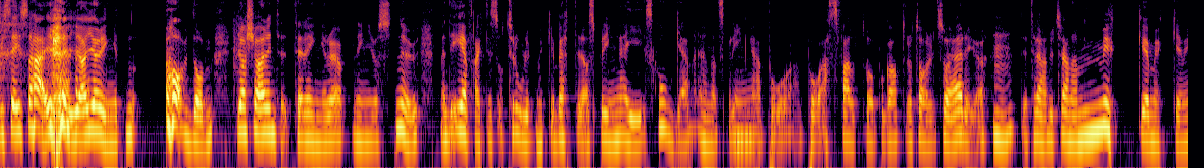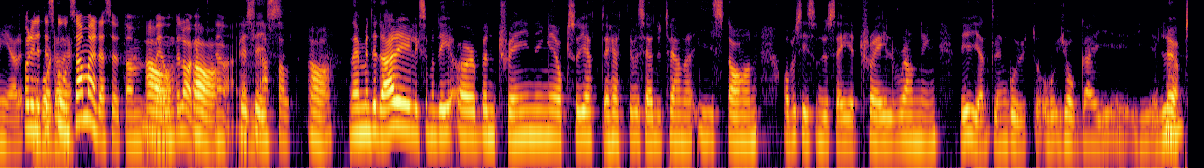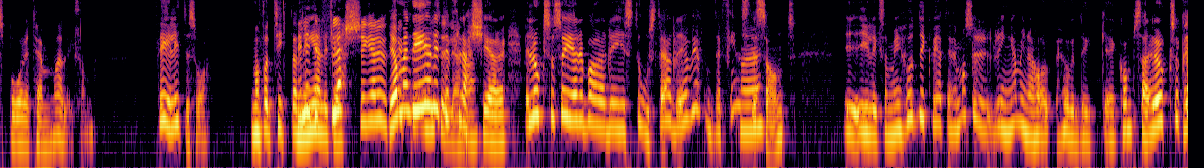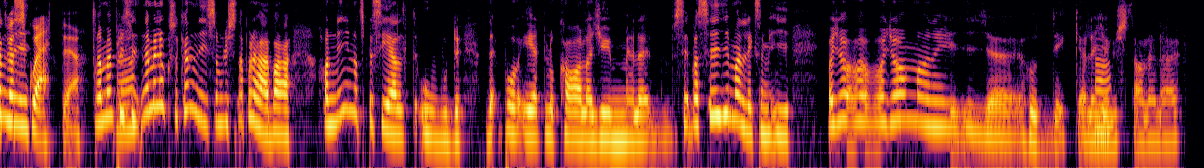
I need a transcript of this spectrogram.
vi säger så här, jag, jag gör inget av dem. Jag kör inte terränglöpning just nu, men det är faktiskt otroligt mycket bättre att springa i skogen än att springa på, på asfalt och på gator och torg. Så är det ju. Det tränar, du tränar mycket mycket, mer. Och det är lite hårdare. skonsammare dessutom Ja, med underlaget ja, än, precis. än asfalt. Ja, nej men det där är ju liksom, det är urban training är också jättehett, det vill säga du tränar i stan och precis som du säger trail running, det är egentligen gå ut och, och jogga i, i löpspåret hemma liksom. Det är lite så. Man får titta Det är ner lite, lite. flashigare uttryck. Ja men det är lite flashigare. Eller också så är det bara det i storstäder. Jag vet inte, finns Nej. det sånt? I, i, liksom, I Hudik vet jag, jag måste ringa mina Hu- Hudik-kompisar. Eller också Vet kan vad ni... squat är? Ja men precis. Nej men också kan ni som lyssnar på det här bara, har ni något speciellt ord på ert lokala gym eller vad säger man liksom i, vad gör, vad, vad gör man i, i eh, Hudik eller Ja. Ljusdal eller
